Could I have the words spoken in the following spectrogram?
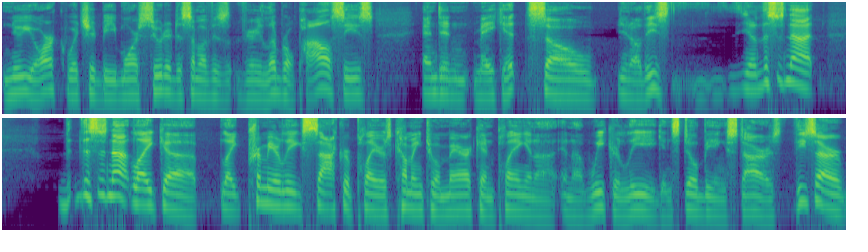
New York, which would be more suited to some of his very liberal policies, and didn't make it. So you know these, you know this is not this is not like uh, like Premier League soccer players coming to America and playing in a in a weaker league and still being stars. These are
